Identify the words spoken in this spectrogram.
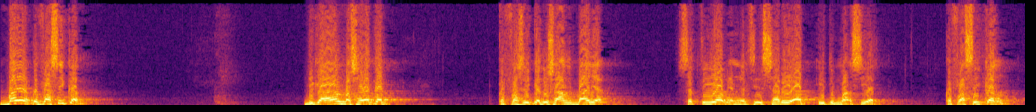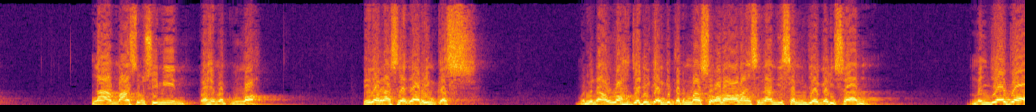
Banyak kefasikan. Di kalangan masyarakat kefasikan itu sangat banyak. Setiap yang menyaksikan syariat itu maksiat. Kefasikan. Nah, masuk muslimin rahimakumullah. Inilah nasihat yang ringkas. Mudah Allah jadikan kita termasuk orang-orang yang senantiasa menjaga lisan, menjaga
